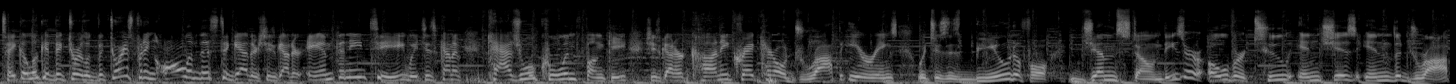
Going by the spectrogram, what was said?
take a look at Victoria. Look, Victoria's putting all of this together. She's got her Anthony T, which is kind of casual, cool, and funky. She's got her Connie Craig Carroll drop earrings, which is this beautiful gemstone. These are over two inches in the drop.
